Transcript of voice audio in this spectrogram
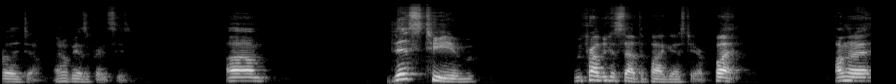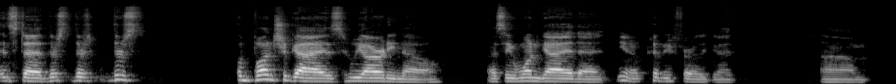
Really do. I hope he has a great season. Um, this team, we probably could stop the podcast here, but I'm gonna instead. There's there's there's a bunch of guys who we already know I see one guy that you know could be fairly good. Um,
